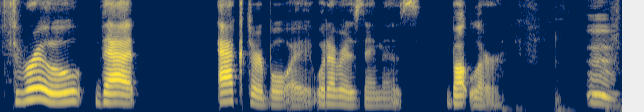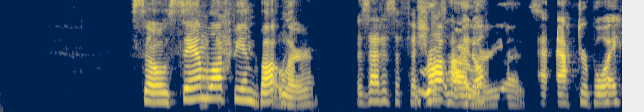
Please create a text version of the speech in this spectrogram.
through that actor boy whatever his name is butler. Mm. so sam lutfi and butler is that his official Rottweiler, title? yes. A- actor boy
